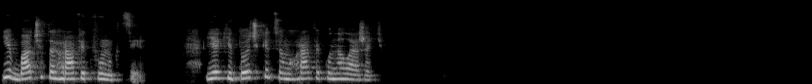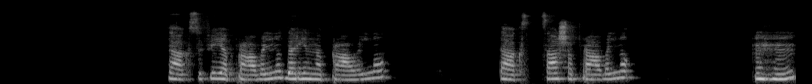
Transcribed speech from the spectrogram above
і бачите графік функції. Які точки цьому графіку належать? Так, Софія правильно, Даріна правильно. Так, Саша правильно. Угу.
